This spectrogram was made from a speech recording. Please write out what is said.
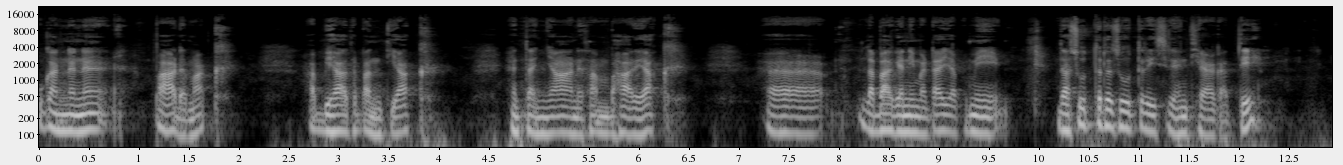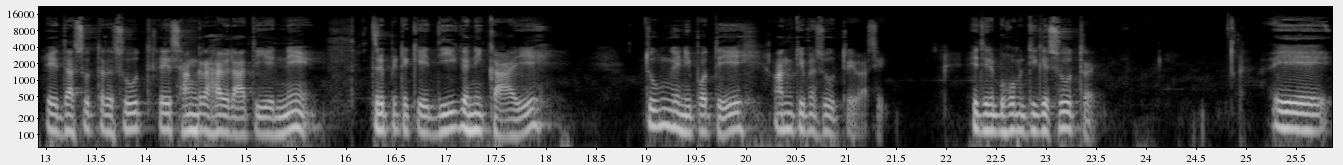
උගන්වන පාඩමක් අභ්‍යාස පන්තියක් නැත්නම් ඥාන සම්භාරයක් ලබා ගැනීමටයි අපි මේ දසුත්තර සූත්‍රය ඉස්සරහින් තියාගත්තේ. ඒ දසුත්තර සූත්‍රයේ සංග්‍රහ වෙලා තියෙන්නේ ත්‍රිපිටකයේ දීඝනිකායේ තුන්වෙනි පොතේ අන්තිම සූත්‍රය වශයෙන්. ඉතින් බොහොම දිග සූත්‍රය. ඒ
